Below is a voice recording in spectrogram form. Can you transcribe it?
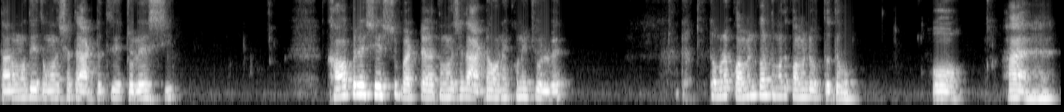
তার মধ্যে তোমাদের সাথে আড্ডা দিয়ে চলে এসেছি। খাওয়া প্রায় শেষ বাট তোমাদের সাথে আড্ডা অনেকক্ষণই চলবে। তোমরা কমেন্ট করো, তোমাদের কমেন্টে উত্তর দেবো। ও হ্যাঁ হ্যাঁ।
